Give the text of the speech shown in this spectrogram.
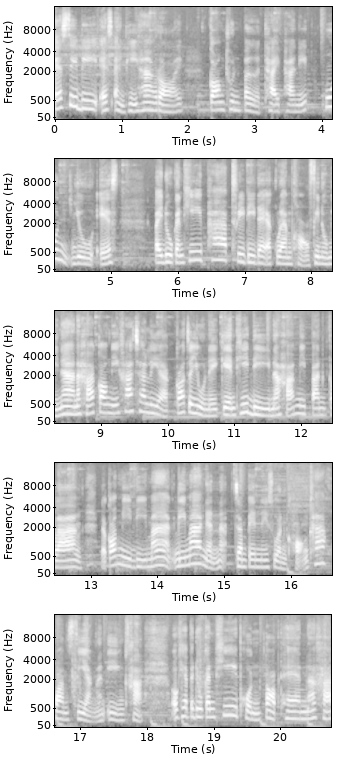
SCB S&P 500 กองทุนเปิดไทยพาณิชย์ หุ้น US ไปดูกันที่ภาพ 3D diagram ของฟิโนมินานะคะ กองนี้ค่าเฉลี่ยก็จะอยู่ในเกณฑ์ที่ดีนะคะ มีปานกลาง แล้วก็มีดีมาก ดีมากเนี่ยจำเป็นในส่วนของค่าความเสี่ยงนั่นเองค่ะ โอเค ไปดูกันที่ผลตอบแทนนะคะ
